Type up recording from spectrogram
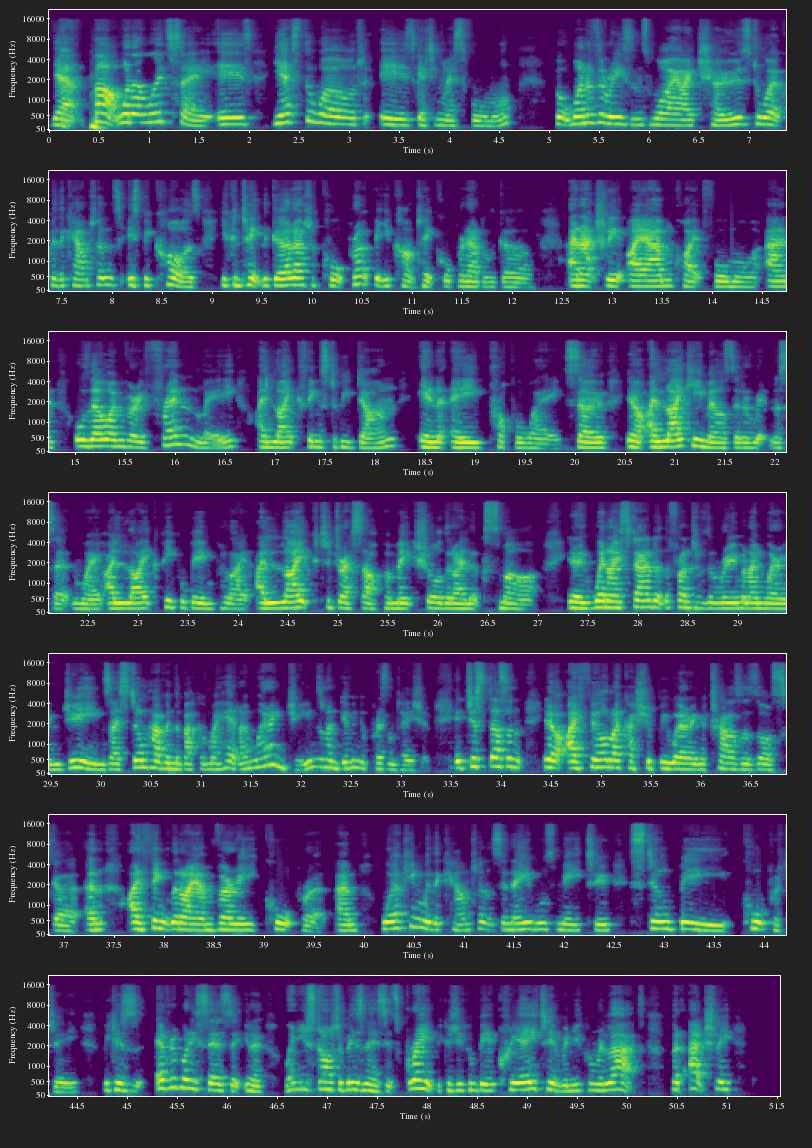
Yeah but what i would say is yes the world is getting less formal but one of the reasons why I chose to work with accountants is because you can take the girl out of corporate, but you can't take corporate out of the girl. And actually, I am quite formal. And although I'm very friendly, I like things to be done in a proper way. So, you know, I like emails that are written a certain way. I like people being polite. I like to dress up and make sure that I look smart. You know, when I stand at the front of the room and I'm wearing jeans, I still have in the back of my head, I'm wearing jeans and I'm giving a presentation. It just doesn't, you know, I feel like I should be wearing a trousers or skirt. And I think that I am very corporate. And working with accountants enables me to still be corporatey because everybody says that, you know, when you start a business, it's great because you can be a creative and you can relax. But actually,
